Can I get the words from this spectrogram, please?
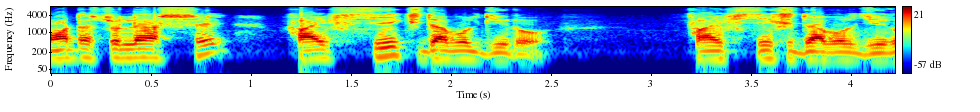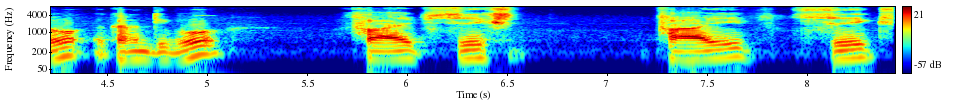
আমারটা চলে আসছে five six double zero five six double zero এখানে দিব five six five six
